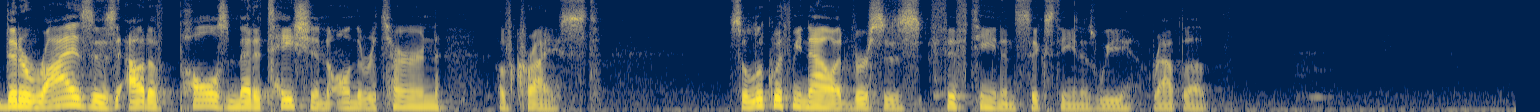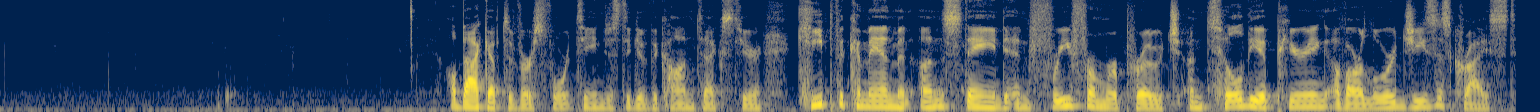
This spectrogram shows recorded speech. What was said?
that arises out of Paul's meditation on the return of Christ. So look with me now at verses 15 and 16 as we wrap up. I'll back up to verse 14 just to give the context here. Keep the commandment unstained and free from reproach until the appearing of our Lord Jesus Christ,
